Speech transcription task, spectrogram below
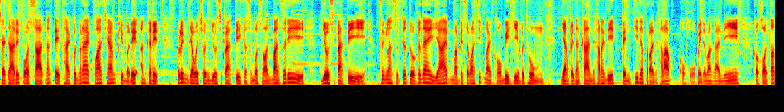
จะจารึกประวัติศาสตร์นักเตะไทยคนแรกคว้าแชมป์พรีเมียร์ลีกอังกฤษ รุ่นเยาวชนยู18 ปีกับสโมสรบานซารียู18 ปี ซึ่งล่าสุดเจ้าตัวก็ได้ย้ายมาเป็นสมาชิกใหม่ของ BG ปทุม อย่างเป็นทางการในครั้งนี้เป็นที่เรียบร้อยนะครับ โอ้โห เป็นในว่างานนี้ ก็ขอต้อน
